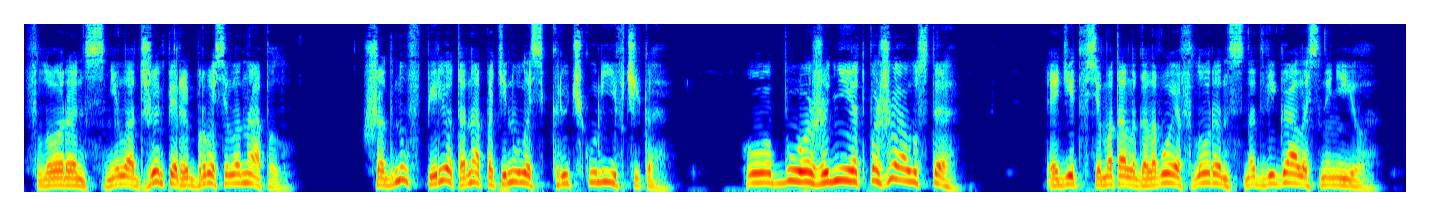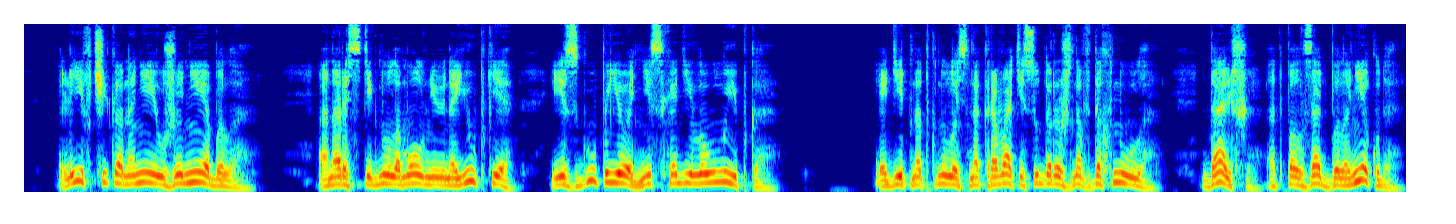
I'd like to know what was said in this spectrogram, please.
Флоренс сняла джемпер и бросила на пол. Шагнув вперед, она потянулась к крючку лифчика. «О, боже, нет, пожалуйста!» Эдит все мотала головой, а Флоренс надвигалась на нее. Лифчика на ней уже не было. Она расстегнула молнию на юбке, и с губ ее не сходила улыбка. Эдит наткнулась на кровать и судорожно вдохнула. Дальше отползать было некуда.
